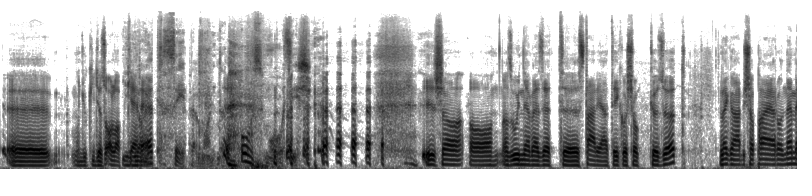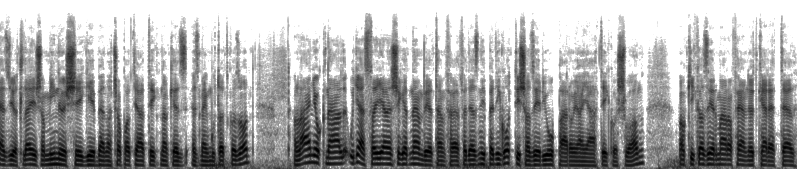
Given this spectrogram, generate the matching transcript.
ö, mondjuk így az alapkeret. Jaj, szépen mondtad. Oszmózis. és a, a, az úgynevezett sztárjátékosok között, legalábbis a pályáról nem ez jött le, és a minőségében a csapatjátéknak ez, ez megmutatkozott. A lányoknál ugyanezt a jelenséget nem véltem felfedezni, pedig ott is azért jó pár olyan játékos van, akik azért már a felnőtt kerettel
